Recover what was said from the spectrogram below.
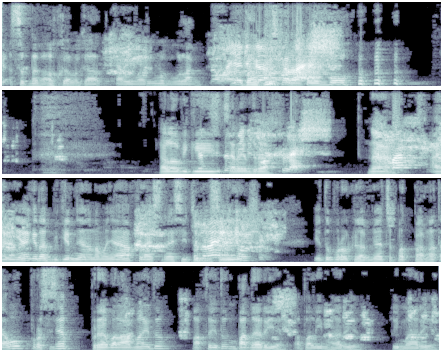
Gak seneng aku kalau kal- kalimat mengulang. Namanya ya bagus karena tempo. Kalau of flash. nah akhirnya kita bikin yang namanya Flash Residency. Itu programnya cepet banget kamu prosesnya berapa lama itu waktu itu empat hari ya apa lima hari ya lima hari ya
